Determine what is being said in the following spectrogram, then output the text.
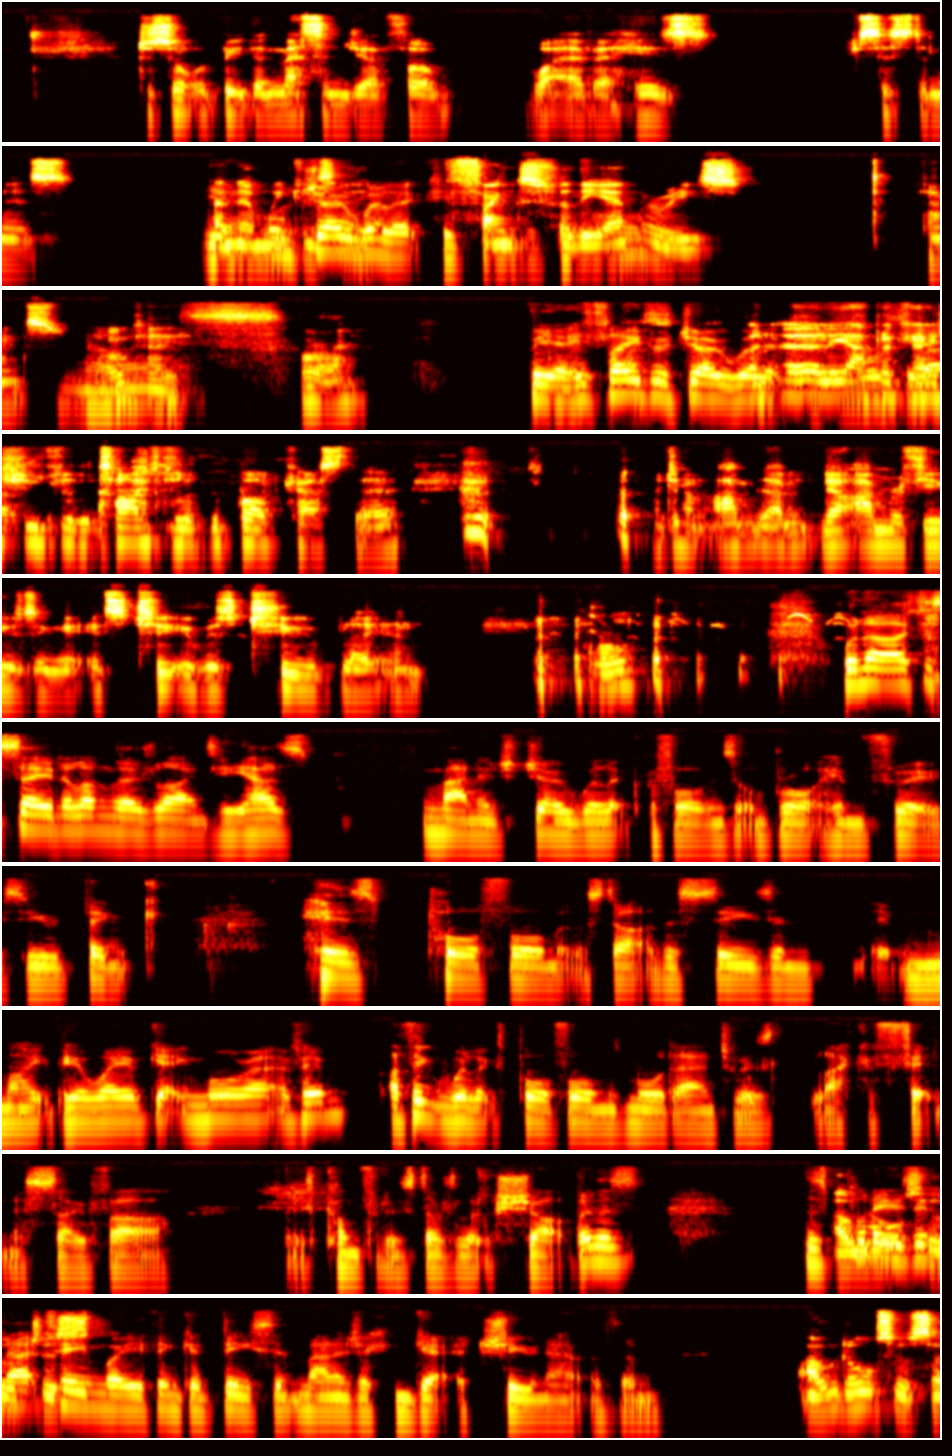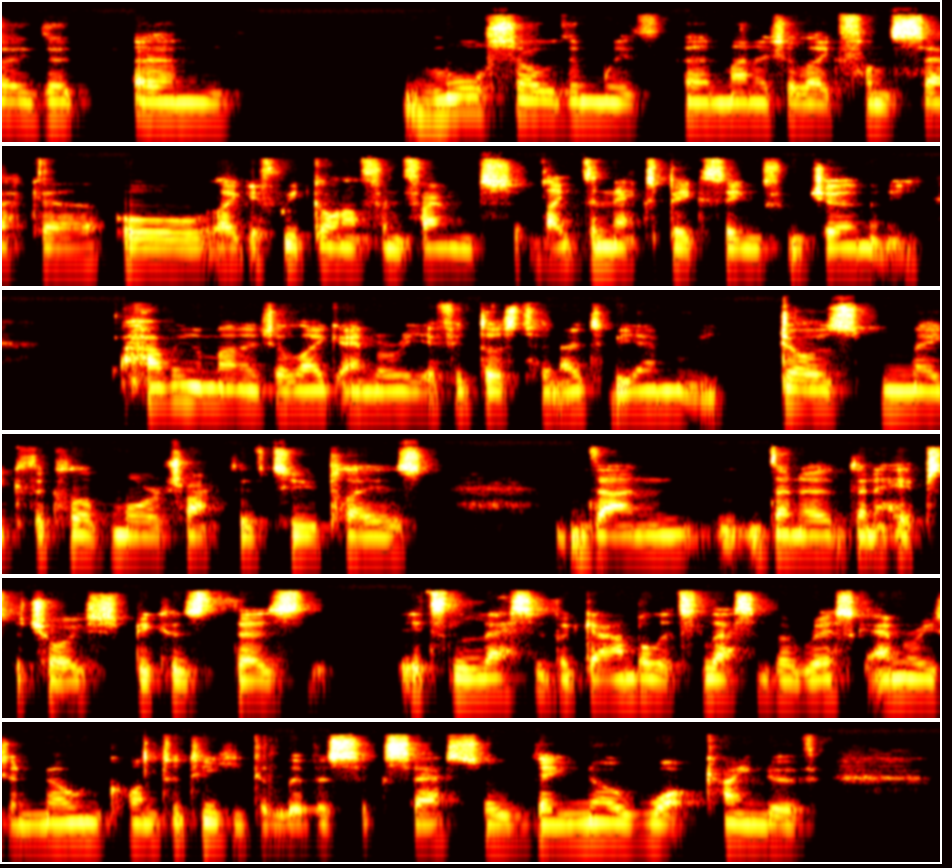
to sort of be the messenger for whatever his system is. And then we Well, can Joe say, Willock. who's thanks for the before. Emerys. Thanks. Okay. All right. But yeah, he played with Joe Willock. an early application for the title of the podcast there. I don't, I'm, I'm, no, I'm refusing it. It's too. It was too blatant. Well, no, I was just saying along those lines, he has managed Joe Willock before and sort of brought him through. So you would think his poor form at the start of the season, it might be a way of getting more out of him. I think Willock's poor form is more down to his lack of fitness so far. His confidence does look shot. But there's there's players in that just- team where you think a decent manager can get a tune out of them. I would also say that um, more so than with a manager like Fonseca, or like if we'd gone off and found like the next big thing from Germany, having a manager like Emery, if it does turn out to be Emery, does make the club more attractive to players than than a than a hipster choice because there's it's less of a gamble, it's less of a risk. Emery's a known quantity; he delivers success, so they know what kind of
